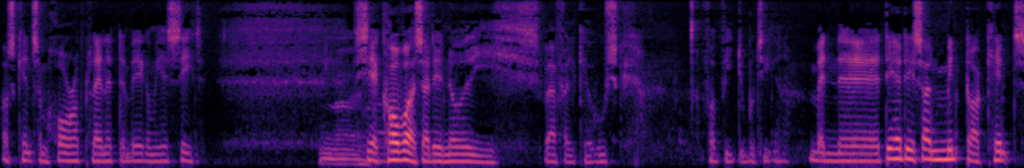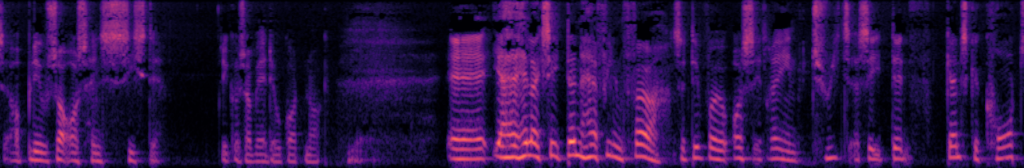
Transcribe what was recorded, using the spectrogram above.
også kendt som Horror Planet, den ved jeg ikke, om I har set. Ser cover, så er det noget, I i hvert fald kan huske fra videobutikkerne. Men øh, det her, det er så en mindre kendt, og blev så også hans sidste. Det kan så være, det var godt nok. Øh, jeg havde heller ikke set den her film før, så det var jo også et rent treat at se den ganske kort.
